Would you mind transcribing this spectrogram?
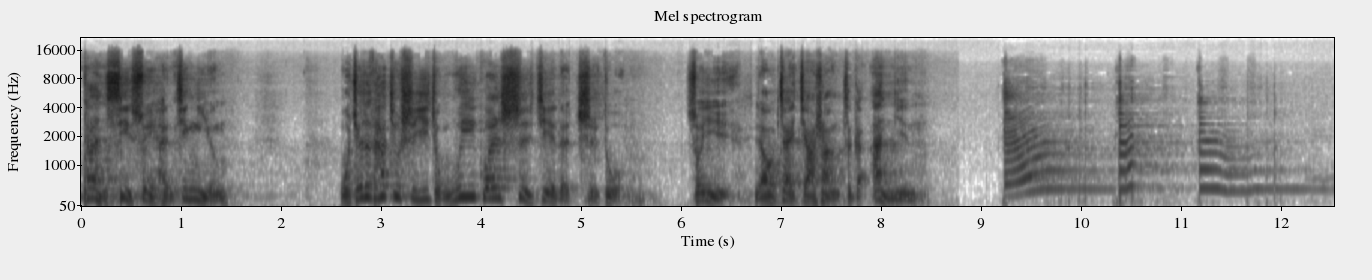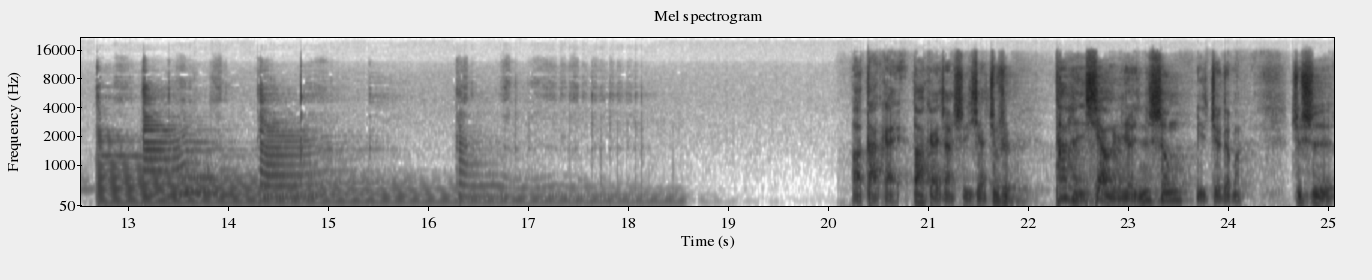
它很细碎，很晶莹。我觉得它就是一种微观世界的尺度，所以然后再加上这个暗音，啊，大概大概展示一下，就是它很像人声，你觉得吗？就是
